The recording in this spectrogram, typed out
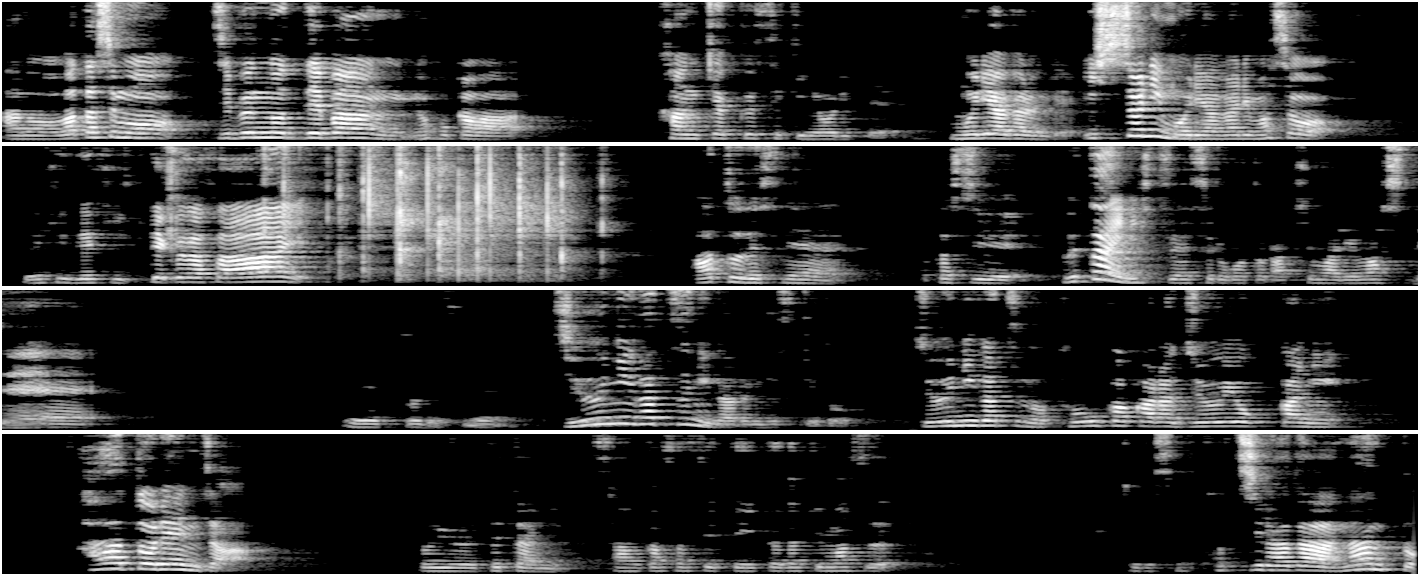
あの、私も自分の出番の他は観客席に降りて盛り上がるんで、一緒に盛り上がりましょう。ぜひぜひ来てください。あとですね、私、舞台に出演することが決まりまして、えー、っとですね、12月になるんですけど、12月の10日から14日に、ハートレンジャーという舞台に参加させていただきます。えっとですね、こちらが、なんと、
